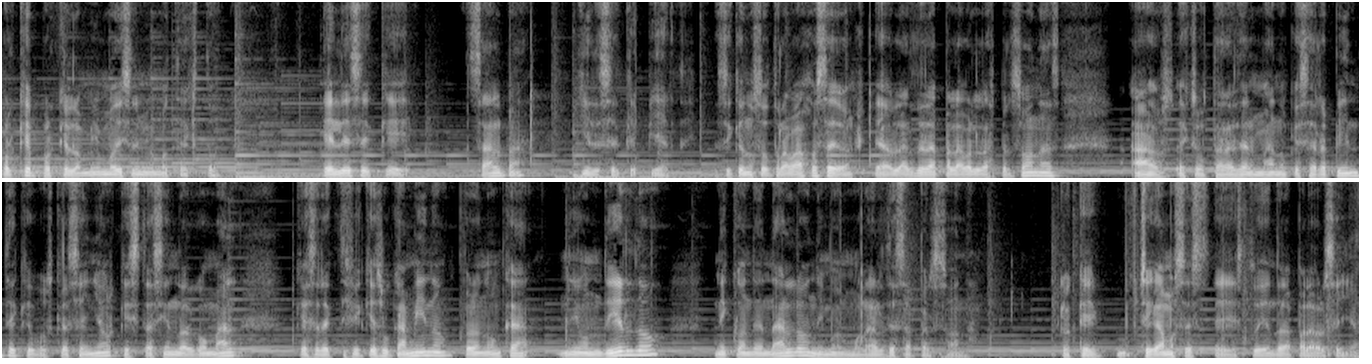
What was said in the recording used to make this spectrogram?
¿Por qué? Porque lo mismo dice el mismo texto. Él es el que salva y Él es el que pierde. Así que nuestro trabajo es hablar de la palabra de las personas, a exhortar al hermano que se arrepiente, que busque al Señor, que está haciendo algo mal, que se rectifique su camino, pero nunca ni hundirlo, ni condenarlo, ni murmurar de esa persona. Ok, sigamos eh, estudiando la palabra del Señor.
